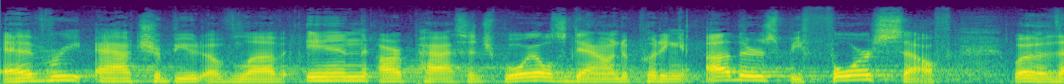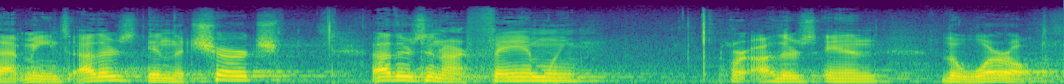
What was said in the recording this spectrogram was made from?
every attribute of love in our passage boils down to putting others before self, whether that means others in the church, others in our family, or others in the world.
